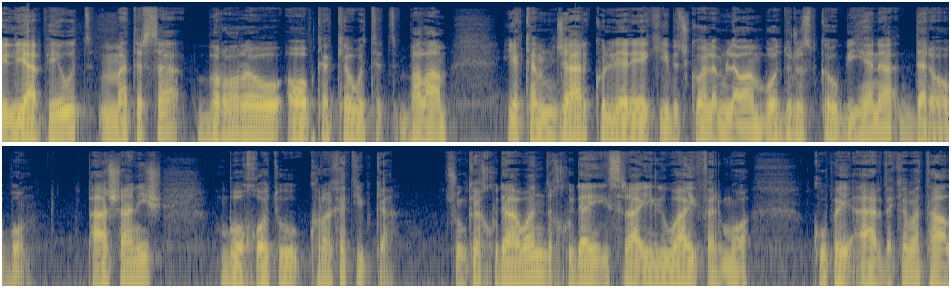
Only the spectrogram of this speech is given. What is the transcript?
ئیلیا پێوت مەترسە بڕۆڕەوە ئەوە بکە کەوتت بەڵام یەکەم جار کولێرەیەکی بچکۆلم لەوان بۆ دروست بکە و بیهێنە دەرەوە بۆم پاشانیش بۆ خۆت و کوڕەکەتی بکە، چونکە خوداوەند خودای ئیسرائیل وای فەرمووە، کوپەی ئاردەکە بەتاڵ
